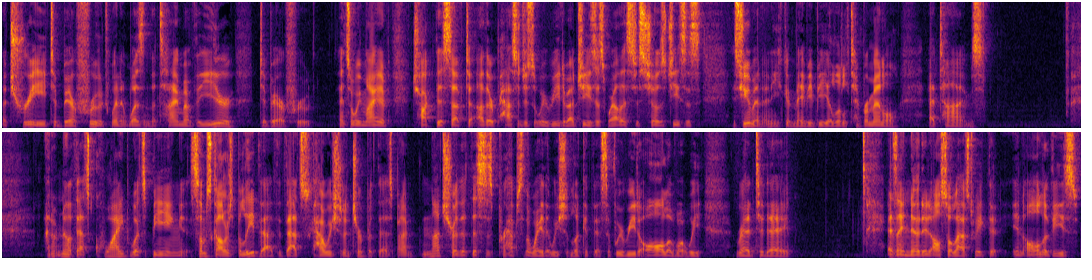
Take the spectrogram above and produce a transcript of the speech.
a tree to bear fruit when it wasn't the time of the year to bear fruit? And so we might have chalked this up to other passages that we read about Jesus. Well, this just shows Jesus is human and he could maybe be a little temperamental at times. I don't know if that's quite what's being. Some scholars believe that that that's how we should interpret this, but I'm not sure that this is perhaps the way that we should look at this if we read all of what we read today. As I noted also last week, that in all of these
